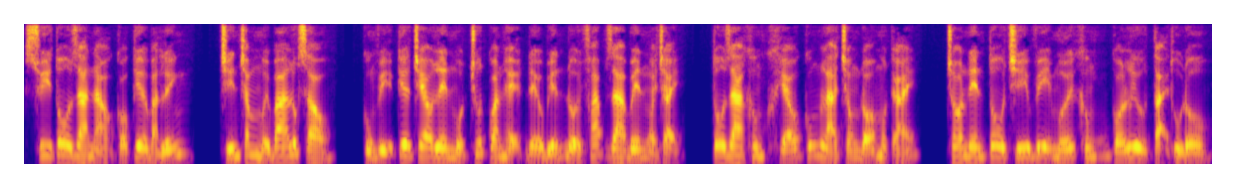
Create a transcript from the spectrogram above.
Suy tô ra nào có kia bản lĩnh, 913 lúc sau, cùng vị kia treo lên một chút quan hệ đều biến đổi pháp ra bên ngoài chạy, tô ra không khéo cũng là trong đó một cái, cho nên tô chí vị mới không có lưu tại thủ đô,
